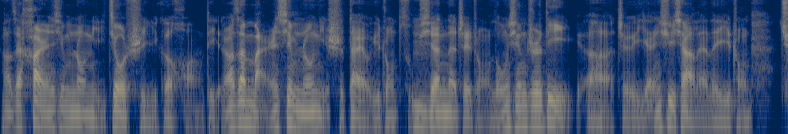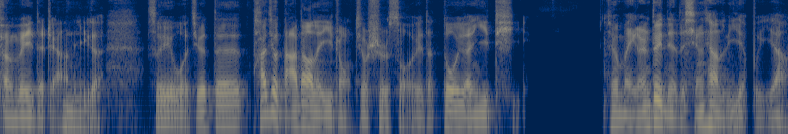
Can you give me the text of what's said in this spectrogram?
然后在汉人心目中，你就是一个皇帝；然后在满人心目中，你是带有一种祖先的这种龙兴之地啊，这个延续下来的一种权威的这样的一个。所以我觉得他就达到了一种就是所谓的多元一体，就每个人对你的形象的理解不一样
